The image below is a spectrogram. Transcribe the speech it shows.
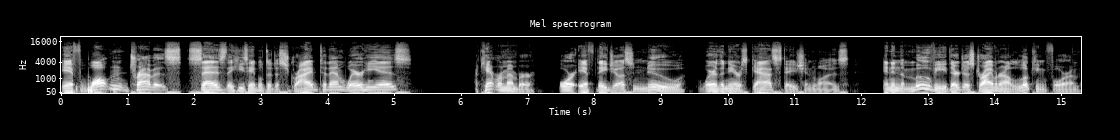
if Walton Travis says that he's able to describe to them where he is, I can't remember, or if they just knew where the nearest gas station was. And in the movie, they're just driving around looking for him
